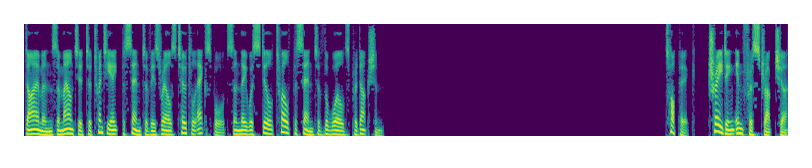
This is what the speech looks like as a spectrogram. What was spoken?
diamonds amounted to 28% of Israel's total exports and they were still 12% of the world's production. Trading infrastructure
